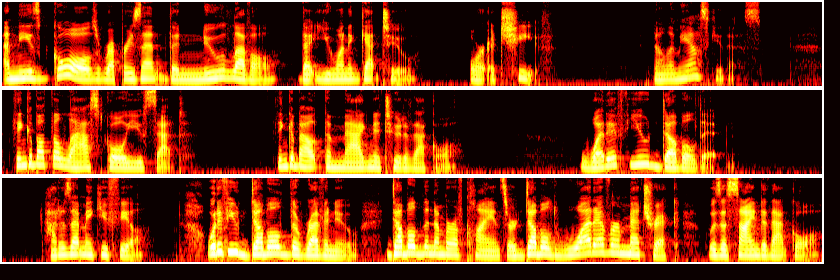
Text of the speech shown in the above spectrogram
And these goals represent the new level that you want to get to or achieve. Now, let me ask you this think about the last goal you set. Think about the magnitude of that goal. What if you doubled it? How does that make you feel? What if you doubled the revenue, doubled the number of clients, or doubled whatever metric was assigned to that goal?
